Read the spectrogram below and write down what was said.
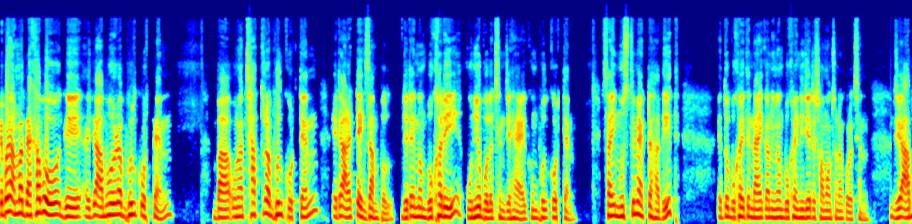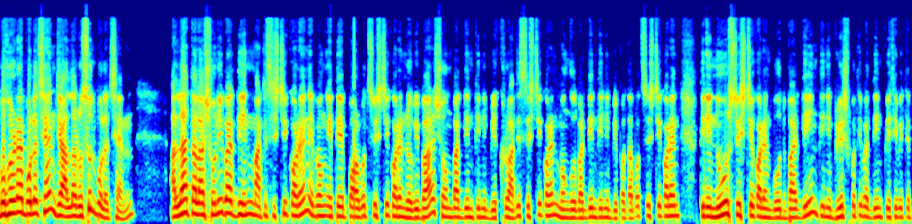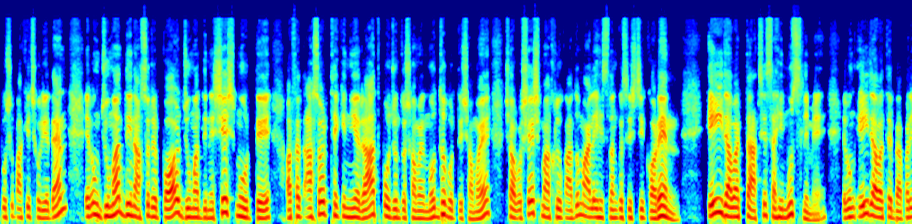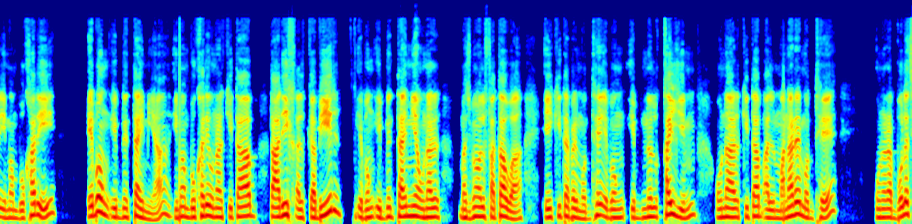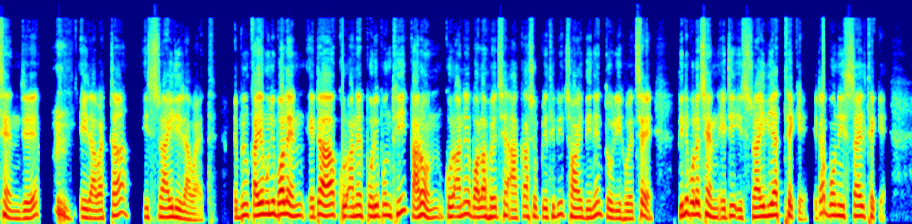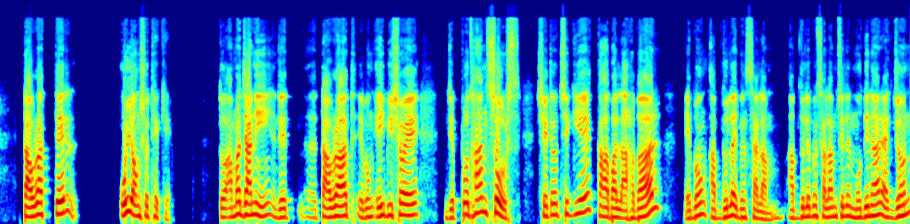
এবার আমরা দেখাবো যে এই যে আবহাওয়ারা ভুল করতেন বা ওনার ছাত্ররা ভুল করতেন, এটা আরেকটা এক্সাম্পল যেটা ইমাম বুখারি উনিও বলেছেন যে হ্যাঁ এরকম ভুল করতেন। সাই মুসলিমে একটা হাদিত এ তো বুখারিতে নাই, কারণ ইমাম বুখারি নিজে এটা সমালোচনা করেছেন। যে আবহাওয়ারা বলেছেন যে আল্লাহ রসুল বলেছেন আল্লাহ তালা শনিবার দিন মাটি সৃষ্টি করেন এবং এতে পর্বত সৃষ্টি করেন রবিবার, সোমবার দিন তিনি বৃক্ষ আদি সৃষ্টি করেন, মঙ্গলবার দিন তিনি বিপদ-আপদ সৃষ্টি করেন, তিনি নূর সৃষ্টি করেন বুধবার দিন, তিনি বৃহস্পতিবার দিন পৃথিবীতে পশু-পাখি ছড়িয়ে দেন এবং জুমার দিন আসরের পর জুমার দিনের শেষ মুহূর্তে অর্থাৎ আসর থেকে নিয়ে রাত পর্যন্ত সময়ের মধ্যবর্তী সময়ে সর্বশেষ মাখলুক আদম আলাইহিস ইসলামকে সৃষ্টি করেন। এই রাওয়াতটা আছে সাহিহ মুসলিমে এবং এই রাওয়াতের ব্যাপারে ইমাম বুখারী এবং ইবনে তাইমিয়া, ইমাম বুখারী ওনার কিতাব তারিখ আল কবির এবং ইবনে তাইমিয়া উনার মাজমুউল ফাতাওয়া এই কিতাবের মধ্যে এবং ইবনুল কাইয়িম ওনার কিতাব আল মানারের মধ্যে ওনারা বলেছেন যে এই রাওয়াতটা ইসরায়েলি রাওয়ায়াত। ইবনুল কাইয়িম উনি বলেন এটা কোরআনের পরিপন্থী কারণ কোরআনে বলা হয়েছে আকাশ ও পৃথিবী ছয় দিনে তৈরি হয়েছে। তিনি বলেছেন এটি ইসরাইলিয়াত থেকে, এটা বন ইসরায়েল থেকে। তাওরাতের ওই অংশ থেকে। তো আমরা জানি যে তাওরাত এবং এই বিষয়ে যে প্রধান সোর্স সেটা হচ্ছে গিয়ে কাব আল আহবার এবং আব্দুল্লাহ ইবনে সালাম। আব্দুল্লাহ ইবনে সালাম ছিলেন মদিনার একজন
